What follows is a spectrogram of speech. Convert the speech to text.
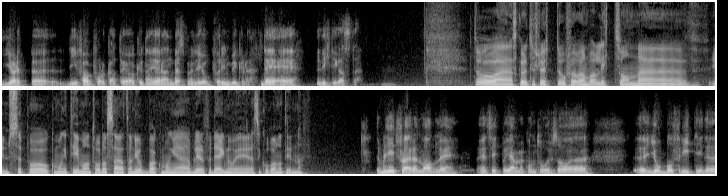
hjelpe de fagfolka til å kunne gjøre en best mulig jobb for innbyggerne. Det er det viktigste. Da eh, skal du til slutt, Ordføreren var litt sånn uh, ymse på hvor mange timer han torde å si at han jobber. Hvor mange blir det for deg nå i disse koronatidene? Det blir litt flere enn vanlig. Jeg sitter på hjemmekontor, så uh, jobb og fritid det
